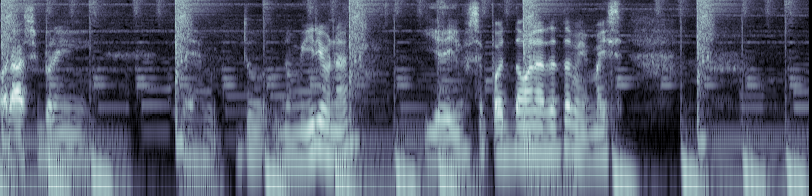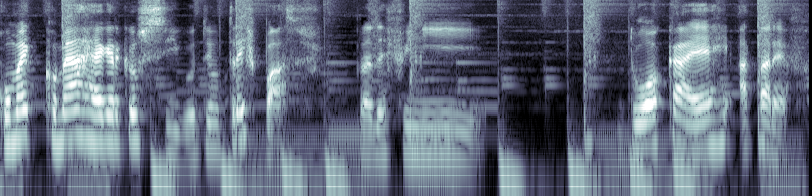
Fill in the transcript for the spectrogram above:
Horácio Brain é, do, no Medium, né? E aí você pode dar uma olhada também. Mas como é, como é a regra que eu sigo? Eu tenho três passos para definir do OKR a tarefa.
